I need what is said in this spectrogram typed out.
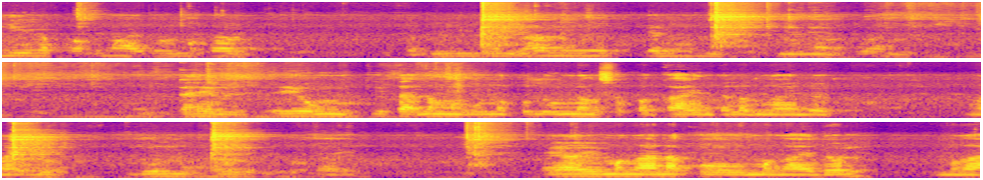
hirap ako mga idol, magka, pabili ng gamit, ganun, mga kuwan. Dahil eh, yung kita ng doon lang sa pagkain talaga mga idol, mga idol, doon mo talaga sa pagkain. Kaya yung mga anak ko, mga idol, mga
